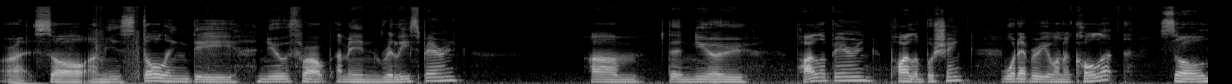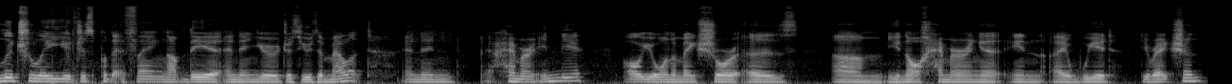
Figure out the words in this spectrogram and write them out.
Alright, so I'm installing the new throwout, I mean release bearing, um, the new pilot bearing, pilot bushing, whatever you want to call it. So literally you just put that thing up there and then you just use a mallet and then hammer it in there. All you want to make sure is um, you're not hammering it in a weird direction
